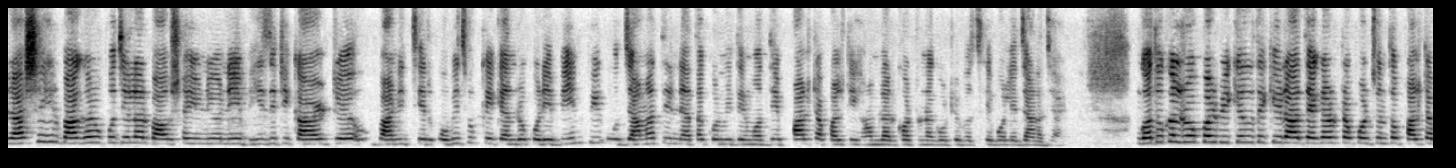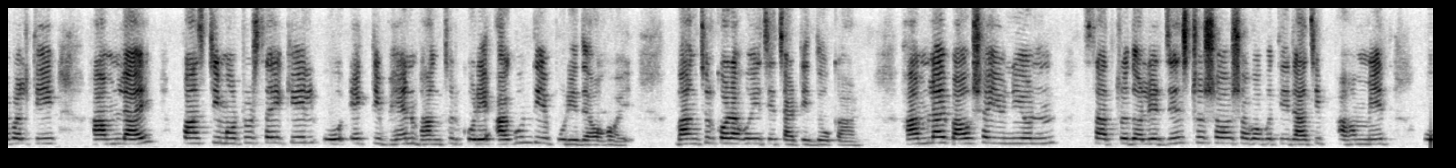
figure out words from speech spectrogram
রাজশাহীর বাঘার উপজেলার বাউসা ইউনিয়নে ভিজিটি কার্ড বাণিজ্যের অভিযোগকে কেন্দ্র করে বিএনপি ও জামাতের নেতাকর্মীদের মধ্যে পাল্টাপাল্টি হামলার ঘটনা ঘটেছে বলে জানা যায়। গতকাল রোববার বিকেল থেকে রাত এগারোটা পর্যন্ত পাল্টাপাল্টি হামলায় পাঁচটি মোটরসাইকেল ও একটি ভ্যান ভাঙচুর করে আগুন দিয়ে পুড়িয়ে দেওয়া হয়। ভাঙচুর করা হয়েছে চারটি দোকান। হামলায় বাউসা ইউনিয়ন ছাত্র দলের জ্যেষ্ঠ সহ সভাপতি রাজীব আহমেদ ও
